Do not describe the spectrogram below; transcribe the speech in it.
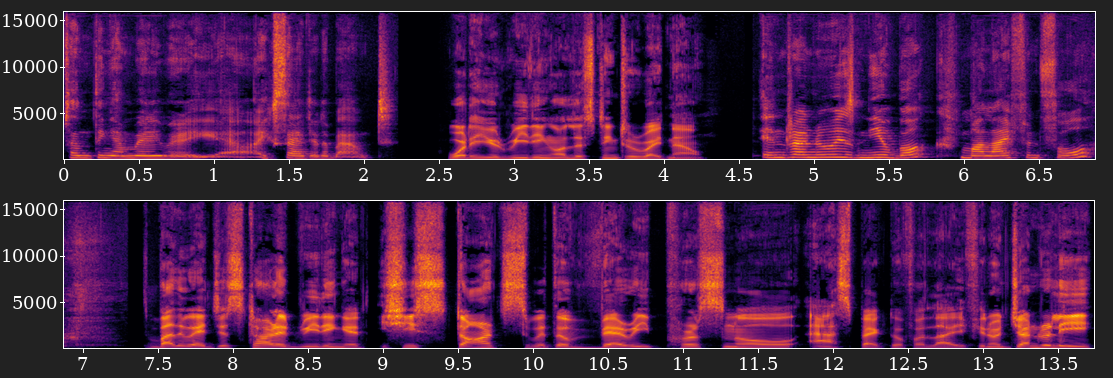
something I'm very very uh, excited about. What are you reading or listening to right now? Indra Nooyi's new book, My Life in Full. By the way, I just started reading it. She starts with a very personal aspect of her life. You know, generally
